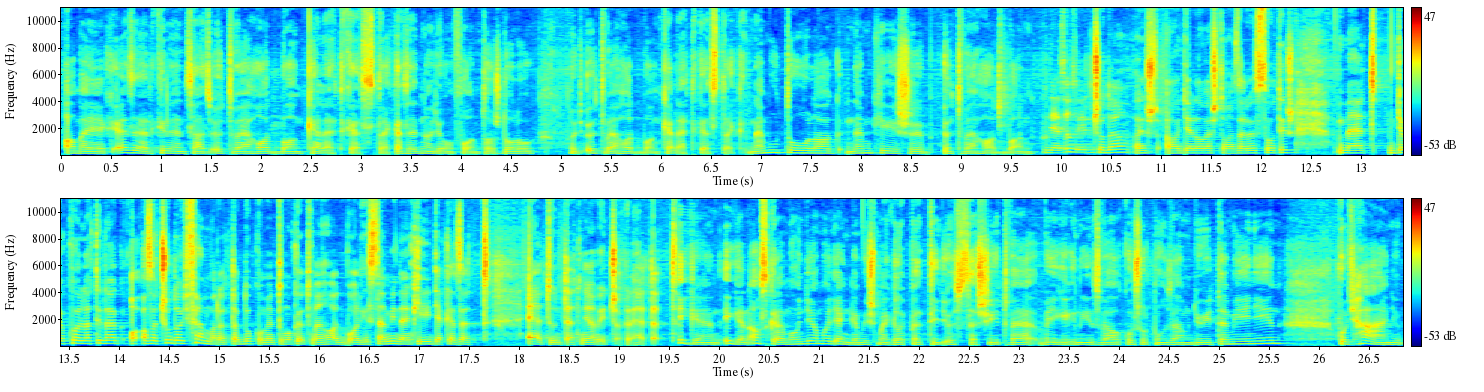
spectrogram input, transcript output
amelyek 1956-ban keletkeztek. Ez egy nagyon fontos dolog, hogy 56-ban keletkeztek. Nem utólag, nem később, 56-ban. De ez azért csoda, és ahogy elolvastam az előszót is, mert gyakorlatilag az a csoda, hogy fennmaradtak dokumentumok 56-ból, hiszen mindenki igyekezett eltüntetni, amit csak lehetett. Igen, igen, azt kell mondjam, hogy engem is meglepett így összesítve, végignézve a Kossuth Múzeum gyűjteményén, hogy hány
